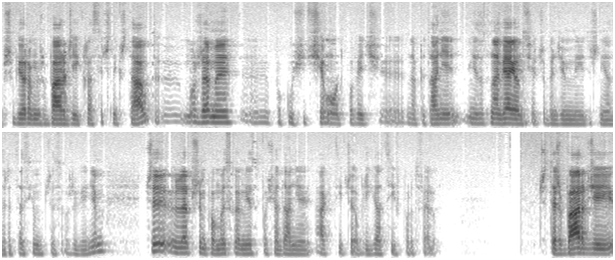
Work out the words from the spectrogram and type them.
przybiorą już bardziej klasyczny kształt, e, możemy e, pokusić się o odpowiedź e, na pytanie, nie zastanawiając się, czy będziemy mieli do czynienia z recesją, czy z ożywieniem, czy lepszym pomysłem jest posiadanie akcji czy obligacji w portfelu. Czy też bardziej,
